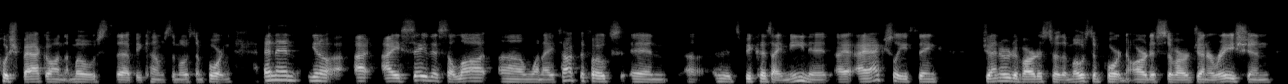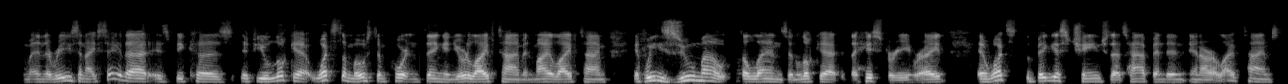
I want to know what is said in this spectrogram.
push back on the most that becomes the most important. And then, you know, I, I say this a lot um, when I talk to folks, and uh, it's because I mean it. I, I actually think generative artists are the most important artists of our generation. And the reason I say that is because if you look at what's the most important thing in your lifetime, in my lifetime, if we zoom out the lens and look at the history, right, and what's the biggest change that's happened in, in our lifetimes,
